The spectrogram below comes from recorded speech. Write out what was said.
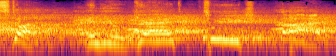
Stud. And you can't teach that.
